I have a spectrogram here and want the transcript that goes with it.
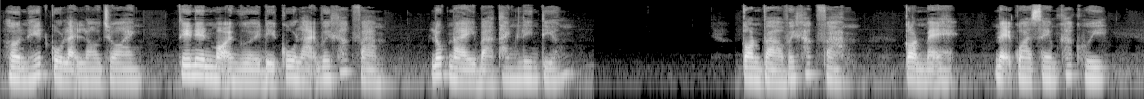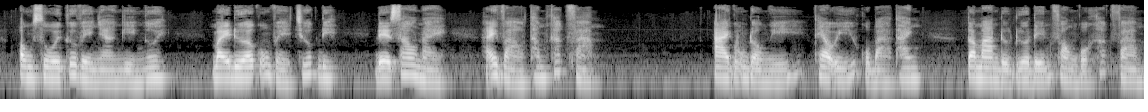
hơn hết cô lại lo cho anh. Thế nên mọi người để cô lại với Khắc Phàm. Lúc này bà Thanh lên tiếng. Con vào với Khắc Phàm. Còn mẹ, mẹ qua xem Khắc Huy. Ông xui cứ về nhà nghỉ ngơi. Mấy đứa cũng về trước đi. Để sau này hãy vào thăm Khắc Phàm. Ai cũng đồng ý theo ý của bà Thanh. Tâm An được đưa đến phòng của Khắc Phàm,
